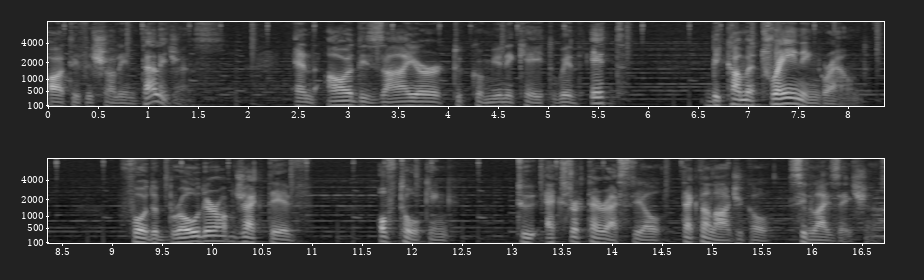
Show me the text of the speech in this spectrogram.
artificial intelligence and our desire to communicate with it become a training ground for the broader objective of talking to extraterrestrial technological civilizations.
